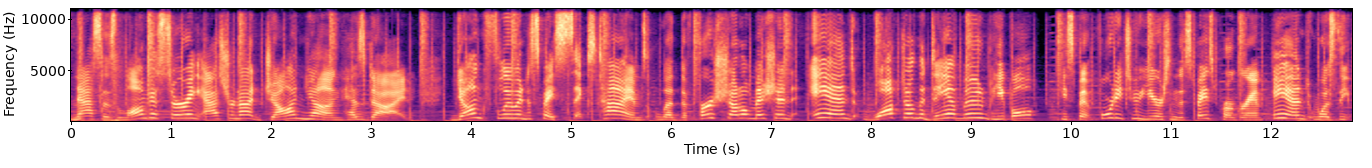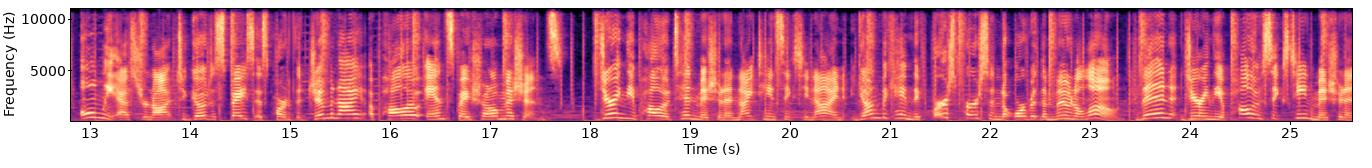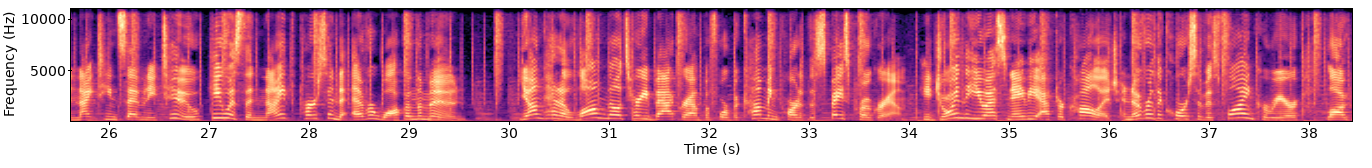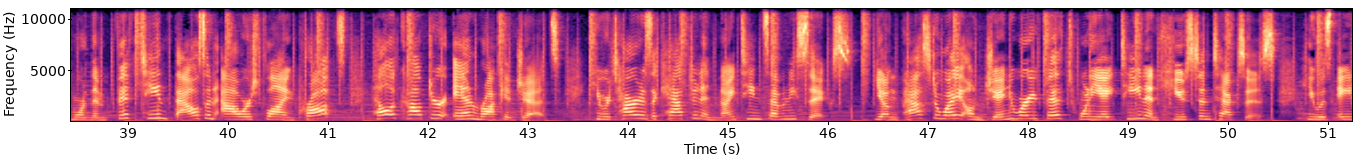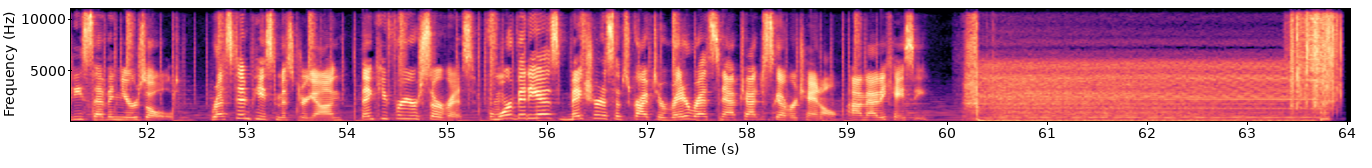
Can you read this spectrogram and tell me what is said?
NASA's longest serving astronaut John Young has died. Young flew into space six times, led the first shuttle mission, and walked on the damn moon, people! He spent 42 years in the space program and was the only astronaut to go to space as part of the Gemini, Apollo, and Space Shuttle missions. During the Apollo 10 mission in 1969, Young became the first person to orbit the moon alone. Then, during the Apollo 16 mission in 1972, he was the ninth person to ever walk on the moon. Young had a long military background before becoming part of the space program. He joined the U.S. Navy after college and over the course of his flying career logged more than 15,000 hours flying props, helicopter, and rocket jets. He retired as a captain in 1976. Young passed away on January 5, 2018 in Houston, Texas. He was 87 years old. Rest in peace, Mr. Young. Thank you for your service. For more videos, make sure to subscribe to Rated Red Snapchat Discover channel. I'm Abby Casey.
